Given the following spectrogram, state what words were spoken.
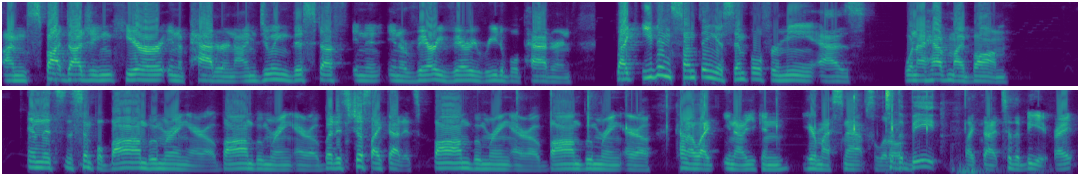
I'm spot dodging here in a pattern. I'm doing this stuff in a, in a very very readable pattern. Like even something as simple for me as when I have my bomb, and it's the simple bomb boomerang arrow, bomb boomerang arrow. But it's just like that. It's bomb boomerang arrow, bomb boomerang arrow. Kind of like you know you can hear my snaps a little to the beat like that to the beat, right?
